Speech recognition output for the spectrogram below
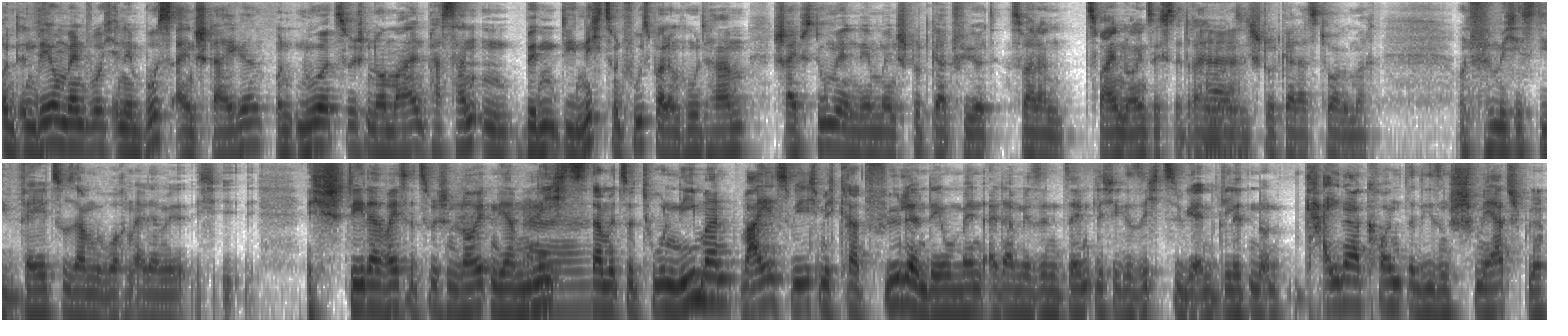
Und in dem Moment, wo ich in den Bus einsteige und nur zwischen normalen Passanten bin, die nichts mit Fußball am Hut haben, schreibst du mir in dem Moment Stuttgart führt. Es war dann 92., 93. Stuttgart hat das Tor gemacht. Und für mich ist die Welt zusammengebrochen, Alter. Ich, ich, stehe da, weißt du, zwischen Leuten, die haben nichts damit zu tun. Niemand weiß, wie ich mich gerade fühle in dem Moment, Alter. Mir sind sämtliche Gesichtszüge entglitten und keiner konnte diesen Schmerz spüren.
